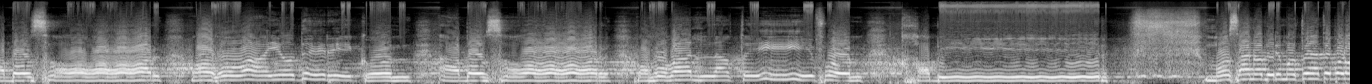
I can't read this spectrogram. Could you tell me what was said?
আবসর অহওয়ায়ুদেরি কোল আবসর অহওয়াল্লাতিফুল খবীর। মোসা নবীর মতো এত বড়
